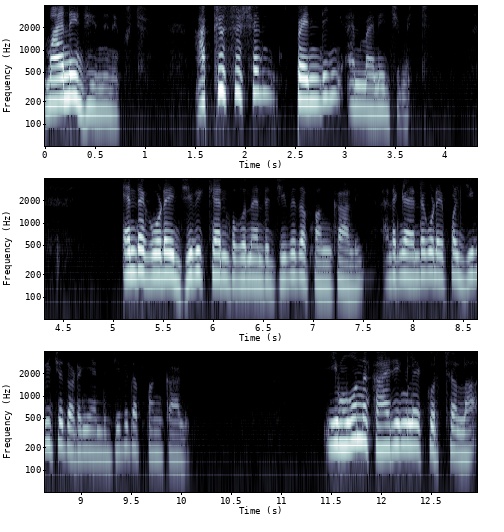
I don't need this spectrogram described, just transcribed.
മാനേജ് ചെയ്യുന്നതിനെ കുറിച്ച് അക്വിസിഷൻ സ്പെൻഡിങ് ആൻഡ് മാനേജ്മെന്റ് എന്റെ കൂടെ ജീവിക്കാൻ പോകുന്ന എന്റെ ജീവിത പങ്കാളി അല്ലെങ്കിൽ എന്റെ കൂടെ ഇപ്പോൾ ജീവിച്ചു തുടങ്ങിയ എന്റെ ജീവിത പങ്കാളി ഈ മൂന്ന് കാര്യങ്ങളെക്കുറിച്ചുള്ള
